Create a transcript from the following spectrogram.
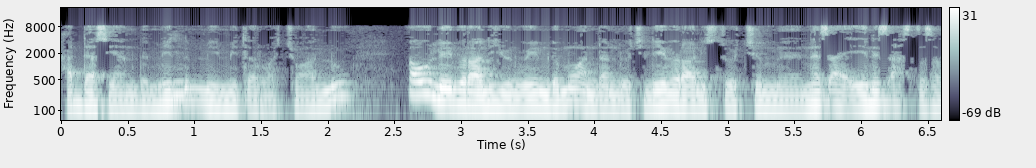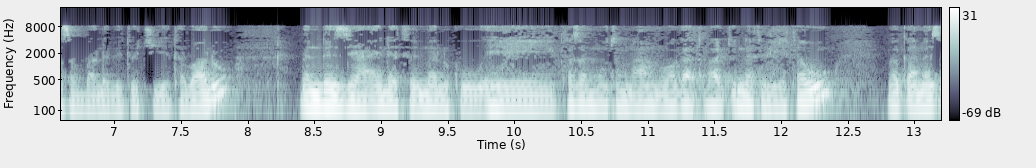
ሐዳሲያን በሚል የሚጠሯቸው አሉ። አው ሊበራልዩን ወይም ደግሞ አንዳንዶች ሊበራሊስቶችም ነፃ የነፃ አስተሳሰብ ባለቤቶች እየተባሉ በእንደዚህ አይነት መልኩ ይሄ ከዘሙት ምናምን ወግ አጥባቂነትን የተዉ በቃ ነፃ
